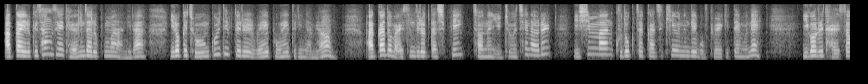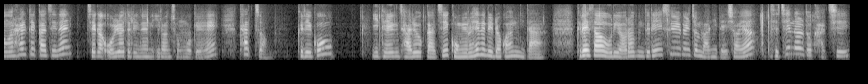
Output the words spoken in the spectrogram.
아까 이렇게 상세 대응 자료뿐만 아니라 이렇게 좋은 꿀팁들을 왜 보내드리냐면 아까도 말씀드렸다시피 저는 유튜브 채널을 이 10만 구독자까지 키우는 게 목표이기 때문에 이거를 달성을 할 때까지는 제가 올려드리는 이런 종목의 타점 그리고 이 대응 자료까지 공유를 해드리려고 합니다. 그래서 우리 여러분들이 수익을 좀 많이 내셔야 제 채널도 같이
